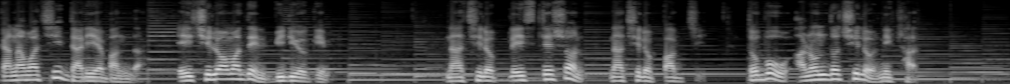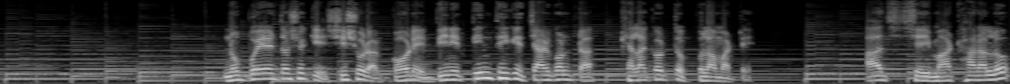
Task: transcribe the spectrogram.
কানামাছি দাঁড়িয়ে বান্দা এই ছিল আমাদের ভিডিও গেম না ছিল প্লে স্টেশন না ছিল পাবজি। তবু আনন্দ ছিল নিখাত। নব্বইয়ের দশকে শিশুরা গড়ে দিনে তিন থেকে চার ঘণ্টা খেলা করত খোলা মাঠে। আজ সেই মাঠ হারালো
